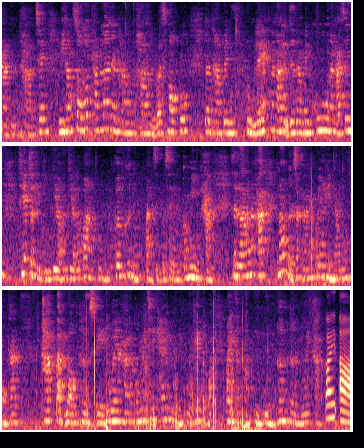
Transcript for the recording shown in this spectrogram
การเดินทาง เช่น มีทั้ง solo traveler เดินทางลำพังหรือว่า small group เดินทางเป็นกลุ่มเล็กนะคะ หรือเดินทางเป็นคู่นะคะ ซึ่งเทียบสถิติเดียวอันเดียแล้วบางกลุ่มเพิ่มขึ้นถึง80%เลยก็มีค่ะ เสร็จแล้วนะคะ นอกเหนือจากนั้นเราก็ยังเห็นแนวโน้มของการพักแบบ long term stay ด้วยนะคะ แล้วก็ไม่ใช่แค่อยู่ในกรุงเทพแต่ว่าไปจาก อื่นๆเพิ่มเติมด้วยค่ะ ก็เอ่อ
